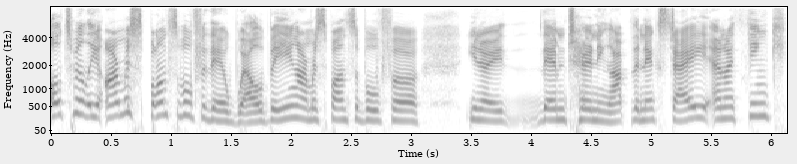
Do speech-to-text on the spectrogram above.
ultimately, I'm responsible for their well being. I'm responsible for, you know, them turning up the next day. And I think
